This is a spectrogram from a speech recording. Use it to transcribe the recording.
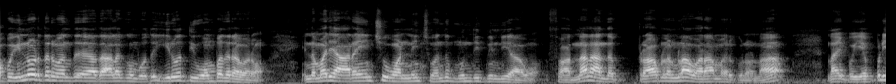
அப்போ இன்னொருத்தர் வந்து அதை அளக்கும்போது இருபத்தி ஒன்பதரை வரும். இந்த மாதிரி அரை இன்ச்சு ஒன் இன்ச் வந்து முந்தி பிந்தி ஆகும். ஸோ அதனால் அந்த ப்ராப்ளம்லாம் வராமல் இருக்கணும்னா நான் இப்போ எப்படி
